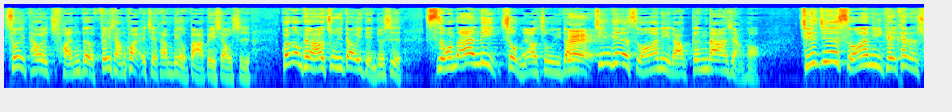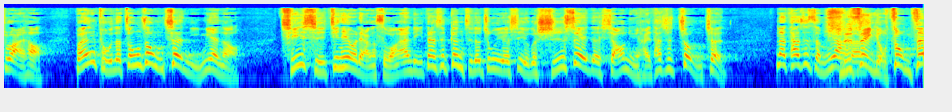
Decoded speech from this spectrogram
所以它会传得非常快，而且它没有办法被消失。观众朋友要注意到一点，就是死亡的案例是我们要注意到的。今天的死亡案例，然后跟大家讲哈，其实今天死亡案例可以看得出来哈，本土的中重症里面哦，其实今天有两个死亡案例，但是更值得注意的是，有个十岁的小女孩，她是重症。那他是怎么样？十岁有重症，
